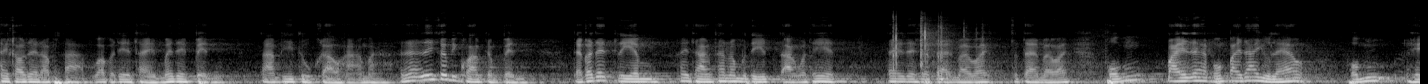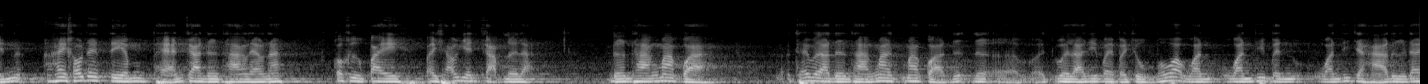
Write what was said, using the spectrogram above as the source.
ให้เขาได้รับทราบว่าประเทศไทยไม่ได้เป็นตามที่ถูกกล่าวหามาอันนี้ก็มีความจำเป็น แต่ก็ได้เตรียมให้ทางท่านรัฐมนตรีต่างประเทศ ได้ได้สแตนบายไว้สแตนบายไว้ ผมไปได้ผมไปได้อยู่แล้ว ผมเห็นให้เขาได้เตรียมแผนการเดินทางแล้วนะ ก็คือไปไปเช้าเย็นกลับเลยล่ะ เดินทางมากกว่า ใช้เวลาเดินทางมากมากกว่าเเเวลาที่ไปประชุม เพราะว่าวันวันที่เป็นวันที่จะหารือได้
